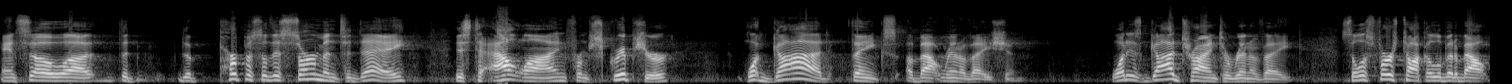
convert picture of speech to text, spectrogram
And so uh, the, the purpose of this sermon today is to outline from Scripture what God thinks about renovation. What is God trying to renovate? So let's first talk a little bit about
